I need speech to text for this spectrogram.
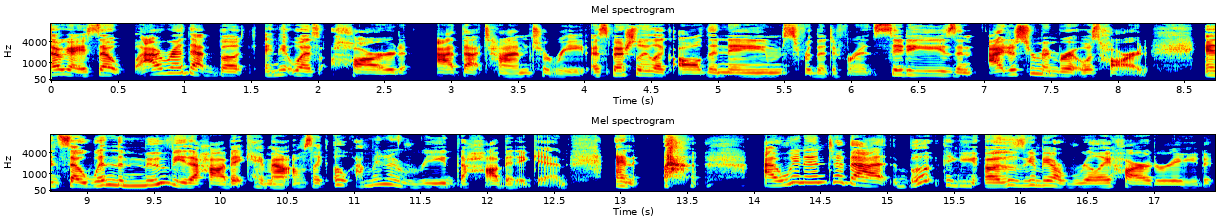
Okay, so I read that book and it was hard at that time to read, especially like all the names for the different cities. And I just remember it was hard. And so when the movie The Hobbit came out, I was like, oh, I'm going to read The Hobbit again. And I went into that book thinking, oh, this is going to be a really hard read.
